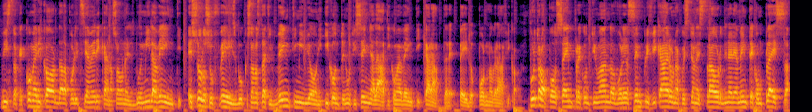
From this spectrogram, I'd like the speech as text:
visto che come ricorda la polizia americana sono nel 2020 e solo su Facebook sono stati 20 milioni i contenuti segnalati come aventi carattere pedopornografico. Purtroppo sempre continuando a voler semplificare una questione straordinariamente complessa,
